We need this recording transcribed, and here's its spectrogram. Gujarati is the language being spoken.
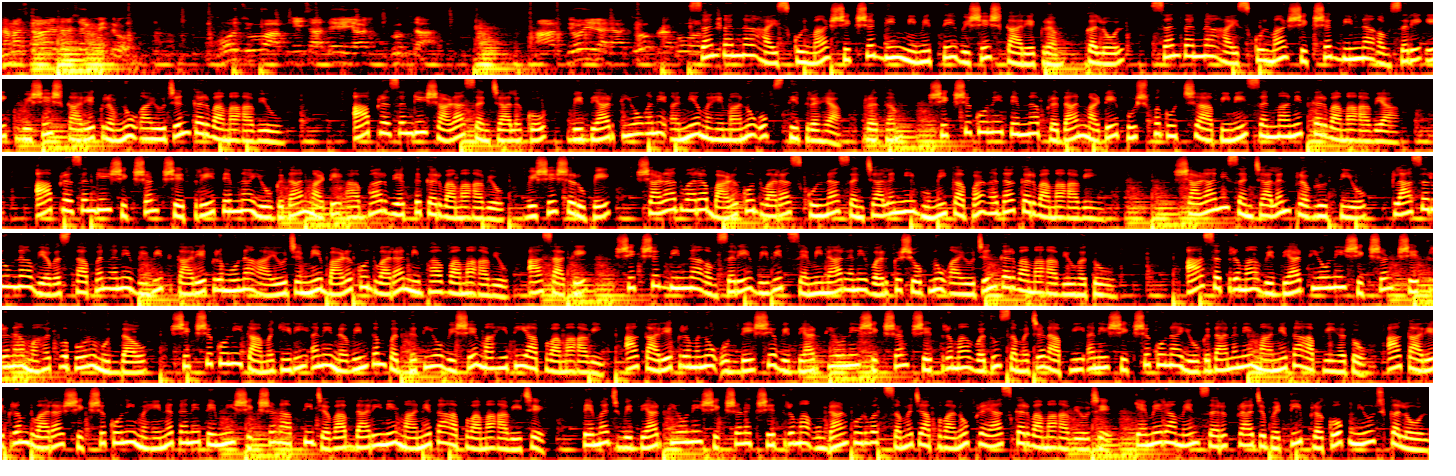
નમસ્કાર દર્શક મિત્રો. હું છું આપની સાથે યશ ગુપ્તા. આપ જોઈ રહ્યા છો પ્રભુ સંત અન્ના હાઈસ્કૂલમાં શિક્ષક દિન નિમિત્તે વિશેષ કાર્યક્રમ, કલોલ. સંત અન્ના હાઈસ્કૂલમાં શિક્ષક દિનના અવસરે એક વિશેષ કાર્યક્રમનું આયોજન કરવામાં આવ્યું. આ પ્રસંગે શાળા સંચાલકો વિદ્યાર્થીઓ અને અન્ય મહેમાનો ઉપસ્થિત રહ્યા. પ્રથમ, શિક્ષકોને તેમના પ્રદાન માટે પુષ્પગુચ્છ આપીને સન્માનિત કરવામાં આવ્યા. આ પ્રસંગે શિક્ષણ ક્ષેત્રે તેમના યોગદાન માટે આભાર વ્યક્ત કરવામાં આવ્યો. વિશેષ રૂપે, શાળા દ્વારા બાળકો દ્વારા સ્કૂલના સંચાલનની ભૂમિકા પણ અદા કરવામાં આવી. શાળાની સંચાલન પ્રવૃત્તિઓ, ક્લાસરૂમના વ્યવસ્થાપન અને વિવિધ કાર્યક્રમોના આયોજનને બાળકો દ્વારા નિભાવવામાં આવ્યું. આ સાથે શિક્ષક દિનના અવસરે વિવિધ સેમિનાર અને વર્કશોપનું આયોજન કરવામાં આવ્યું હતું. આ સત્રમાં વિદ્યાર્થીઓને શિક્ષણ ક્ષેત્રના મહત્વપૂર્ણ મુદ્દાઓ, શિક્ષકોની કામગીરી અને નવીનતમ પદ્ધતિઓ વિશે માહિતી આપવામાં આવી. આ કાર્યક્રમનો ઉદ્દેશ્ય વિદ્યાર્થીઓને શિક્ષણ ક્ષેત્રમાં વધુ સમજણ આપવી અને શિક્ષકોના યોગદાનને માન્યતા આપવી હતો. આ કાર્યક્રમ દ્વારા શિક્ષકોની મહેનત અને તેમની શિક્ષણ આપતી જવાબદારીને માન્યતા આપવામાં આવી છે. તેમજ વિદ્યાર્થીઓને શિક્ષણ ક્ષેત્રમાં ઊંડાણપૂર્વક સમજ આપવાનો પ્રયાસ કરવામાં આવ્યો છે. Cameraman Sarfaraz Bhatti, Prakop news Kalol.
